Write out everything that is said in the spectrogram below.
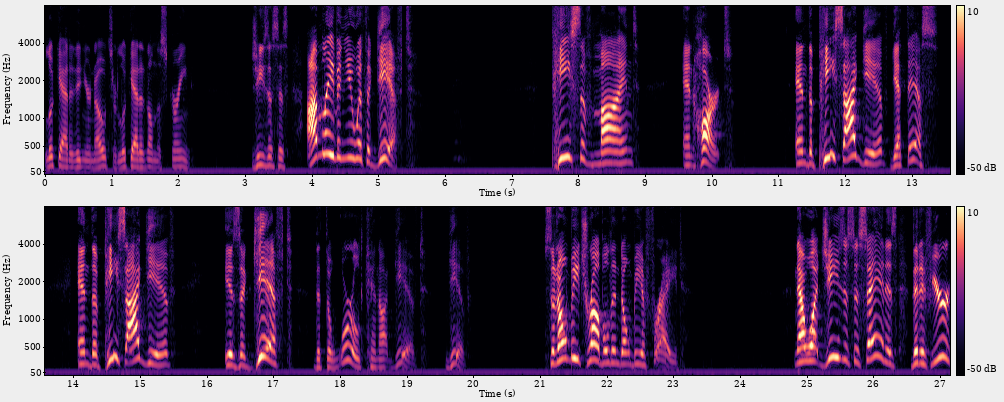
Look at it in your notes or look at it on the screen. Jesus says, I'm leaving you with a gift peace of mind and heart. And the peace I give, get this, and the peace I give is a gift that the world cannot give. Give. So don't be troubled and don't be afraid. Now what Jesus is saying is that if you're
